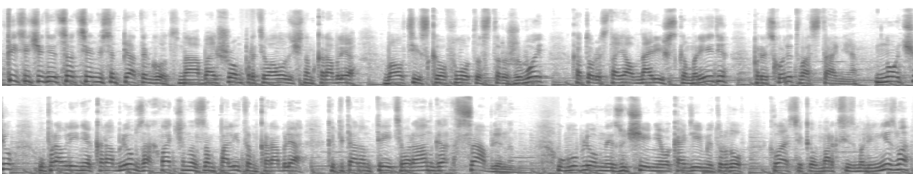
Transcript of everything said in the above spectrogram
1975 год. На большом противолодочном корабле Балтийского флота «Сторожевой», который стоял на Рижском рейде, происходит восстание. Ночью управление кораблем захвачено замполитом корабля, капитаном третьего ранга Саблиным. Углубленное изучение в Академии трудов классиков марксизма-ленинизма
